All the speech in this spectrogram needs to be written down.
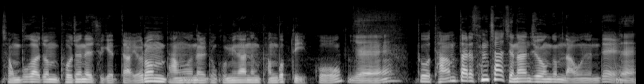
정부가 좀 보전해 주겠다. 이런 방안을 좀 고민하는 방법도 있고 예. 또 다음 달에 3차 재난 지원금 나오는데 네.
